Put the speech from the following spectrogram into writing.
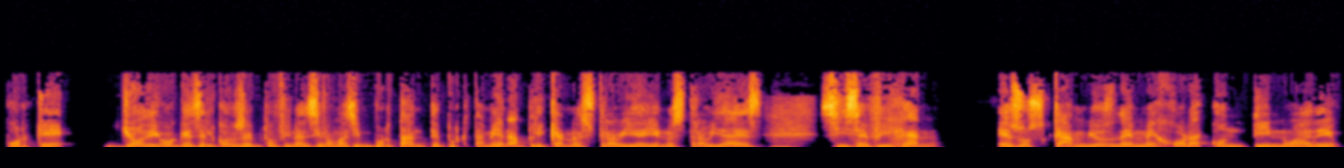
porque yo digo que es el concepto financiero más importante porque también aplica a nuestra vida y en nuestra vida es, si se fijan, esos cambios de mejora continua, de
